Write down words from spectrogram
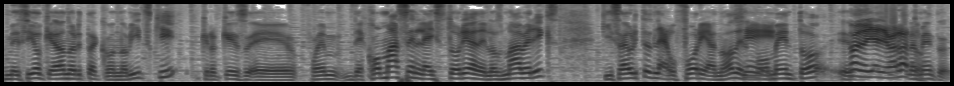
me sigo quedando ahorita con Novitsky. Creo que es, eh, fue, dejó más en la historia de los Mavericks. Quizá ahorita es la euforia, ¿no? Del Sí. momento. Bueno, ya lleva rato. Oye-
